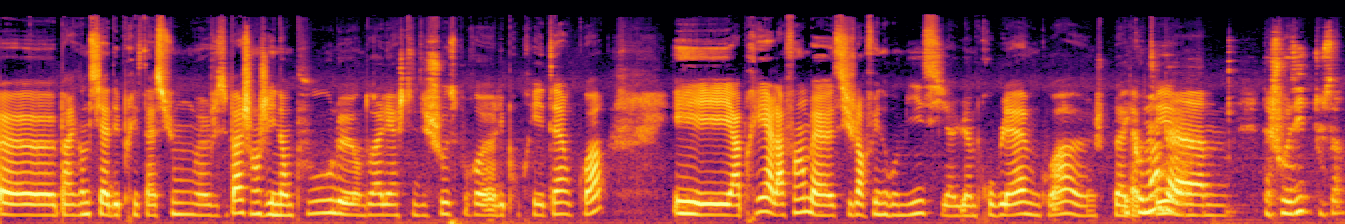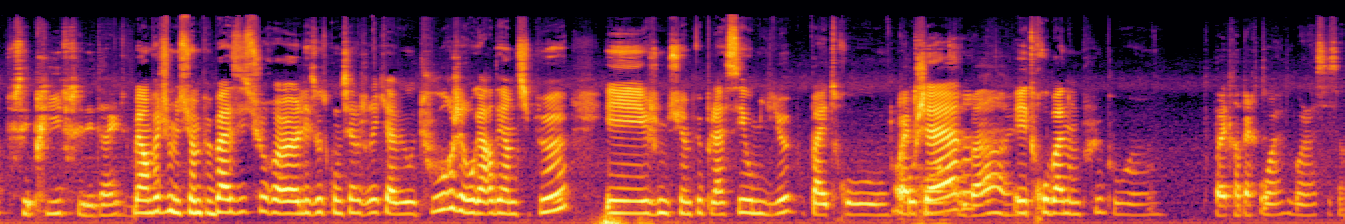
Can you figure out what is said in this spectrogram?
Euh, par exemple, s'il y a des prestations, euh, je sais pas, changer une ampoule, euh, on doit aller acheter des choses pour euh, les propriétaires ou quoi. Et après, à la fin, bah, si je leur fais une remise, s'il y a eu un problème ou quoi, euh, je peux Et adapter. comment euh. T'as as choisi tout ça Tous ces prix, tous ces détails tout- Ben en fait, je me suis un peu basée sur euh, les autres conciergeries qu'il y avait autour. J'ai regardé un petit peu et je me suis un peu placée au milieu pour pas être trop, Ouais, trop cher trop bas, et et trop bas non plus pour. euh, pas être à perte. Ouais, voilà, c'est ça.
